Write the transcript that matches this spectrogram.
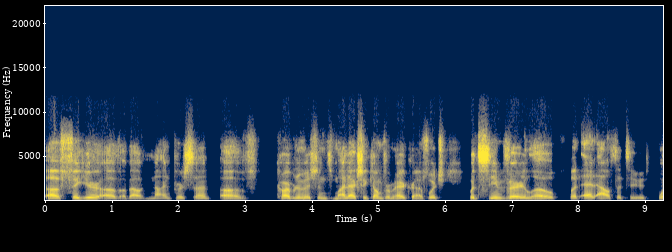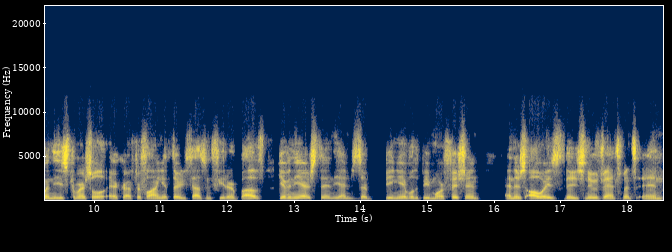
a figure of about 9% of carbon emissions might actually come from aircraft, which would seem very low. But at altitude, when these commercial aircraft are flying at 30,000 feet or above, given the air is thin, the engines are being able to be more efficient. And there's always these new advancements in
